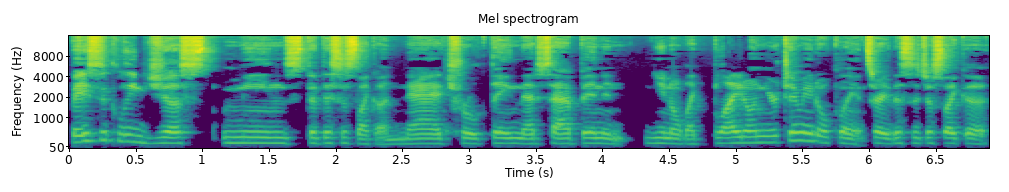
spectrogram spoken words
basically just means that this is like a natural thing that's happened and you know like blight on your tomato plants right this is just like a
